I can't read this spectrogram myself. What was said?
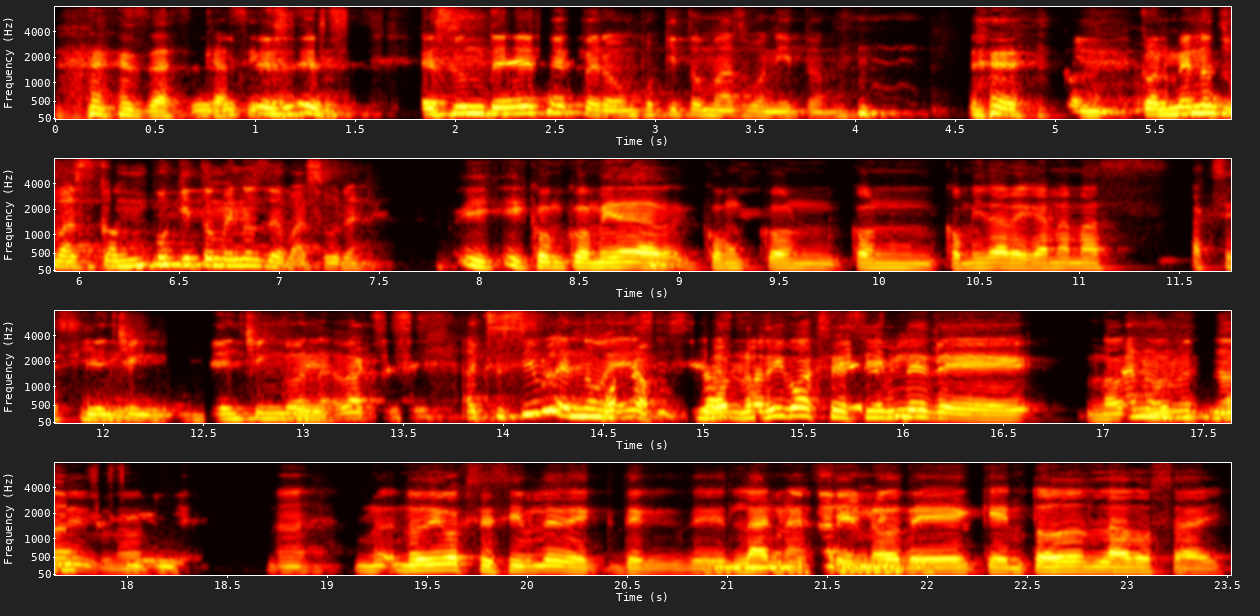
es, un DF, pero un poquito más bonito. con, menos, con un poquito menos de basura. Y, con comida, con, comida vegana más accesible. Bien, chingona. accesible no es. No, digo accesible de. No, ah, no, digo accesible de, de lana, sino de que en todos lados hay.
